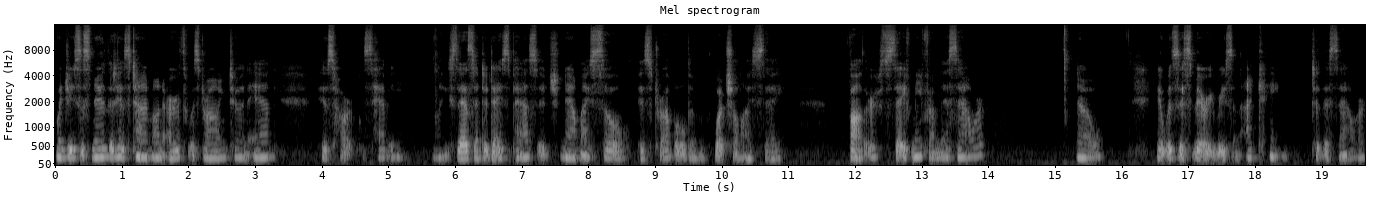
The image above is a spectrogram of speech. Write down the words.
When Jesus knew that his time on earth was drawing to an end, his heart was heavy. He says in today's passage, Now my soul is troubled, and what shall I say? Father, save me from this hour? No, it was this very reason I came to this hour.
